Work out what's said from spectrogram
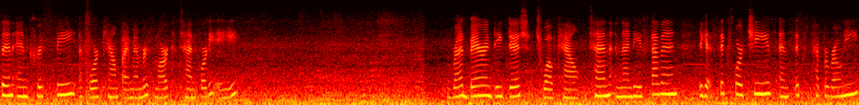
Thin and crispy, a four count by members mark, $10.48. Red Baron deep dish, 12 count, $10.97. You get six for cheese and six pepperoni.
